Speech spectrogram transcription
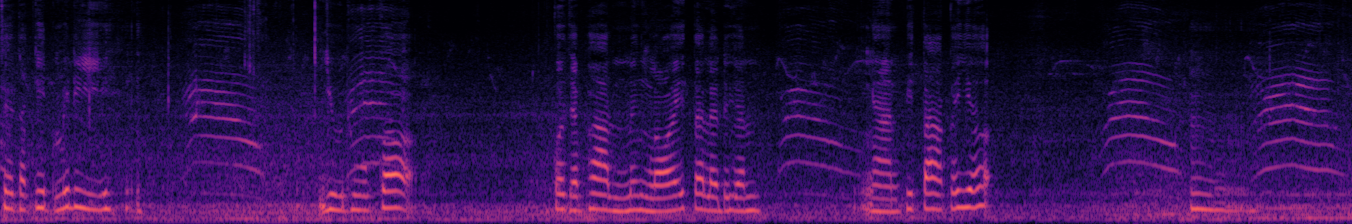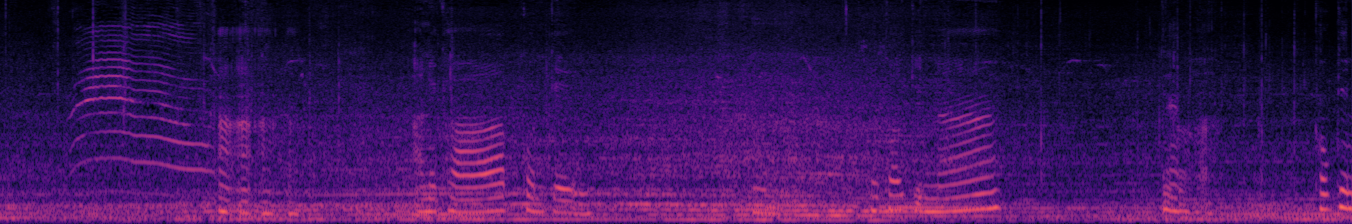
เศรษฐกิจไม่ดี YouTube ก็ ก็จะผ่านหนึ่งร้อยแต่ละเดือน งานพี่ตาก็เยอะอืมอ่าอ่าอ่าอ่าอันนี้ครับ คนเก่งค่อยๆกินนะนี่แหละค่ะเขากิน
